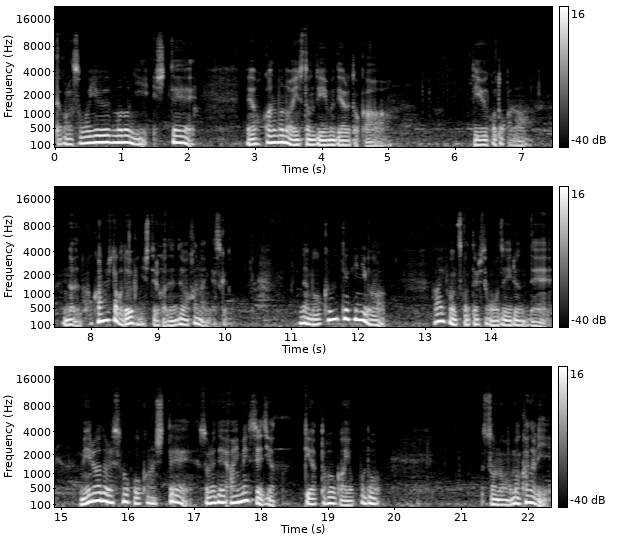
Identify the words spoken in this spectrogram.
だからそういうものにして、え、他のものはインスタント DM でやるとかっていうことかな。な他の人がどういうふうにしてるか全然わかんないんですけど。僕的には iPhone 使ってる人が大勢いるんでメールアドレスを交換してそれで iMessage やってやった方がよっぽどそのまあかなり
